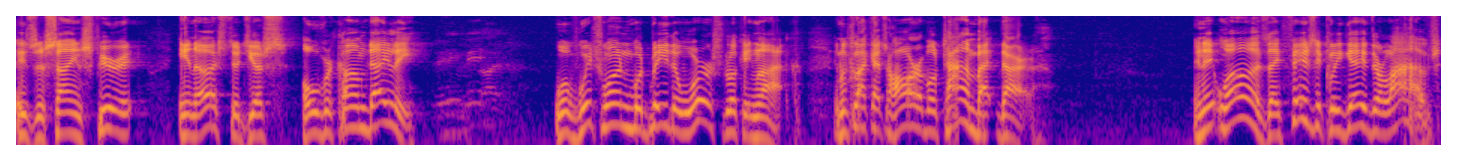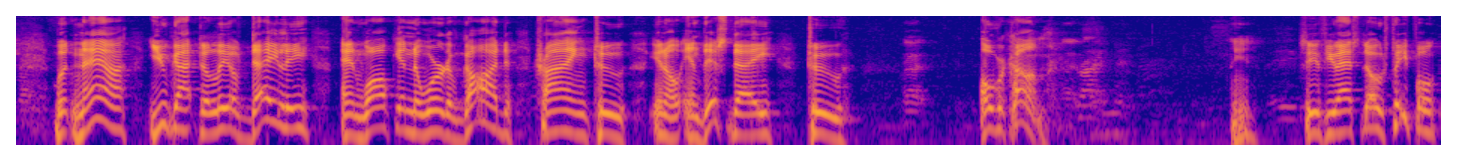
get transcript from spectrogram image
is the same spirit in us to just overcome daily. Well, which one would be the worst looking like? It looks like that's a horrible time back there. And it was. They physically gave their lives. But now you've got to live daily and walk in the Word of God, trying to, you know, in this day to overcome. Yeah. See, if you ask those people,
